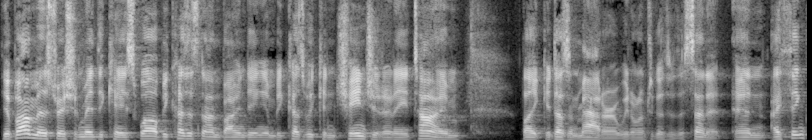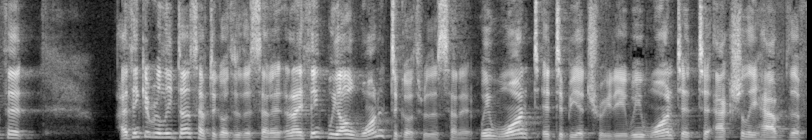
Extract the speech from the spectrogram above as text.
the Obama administration made the case, well, because it's non-binding and because we can change it at any time, like it doesn't matter. We don't have to go through the Senate. And I think that I think it really does have to go through the Senate. And I think we all want it to go through the Senate. We want it to be a treaty. We want it to actually have the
